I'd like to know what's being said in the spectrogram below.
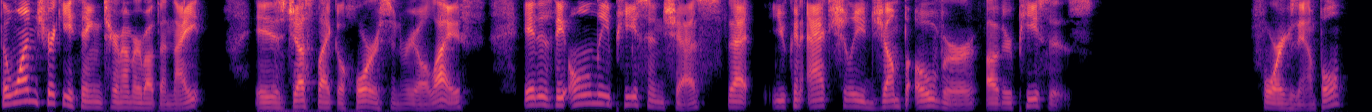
The one tricky thing to remember about the knight is just like a horse in real life, it is the only piece in chess that you can actually jump over other pieces. For example,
